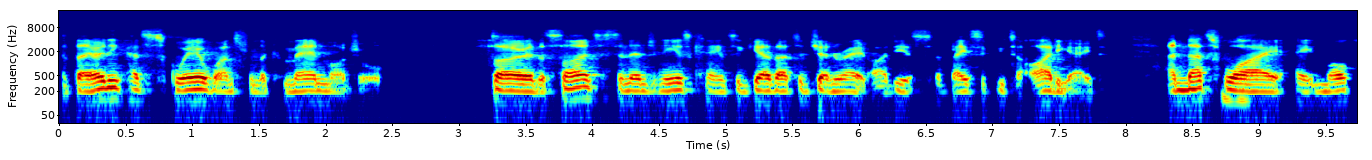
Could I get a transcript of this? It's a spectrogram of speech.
but they only had square ones from the command module. So the scientists and engineers came together to generate ideas, so basically to ideate, and that's mm-hmm. why a multi,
